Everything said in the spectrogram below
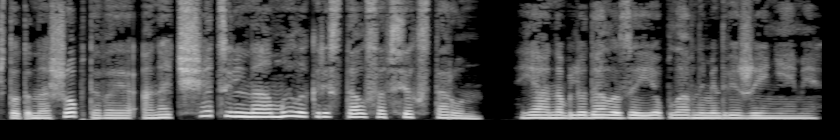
Что-то нашептывая, она тщательно омыла кристалл со всех сторон. Я наблюдала за ее плавными движениями.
